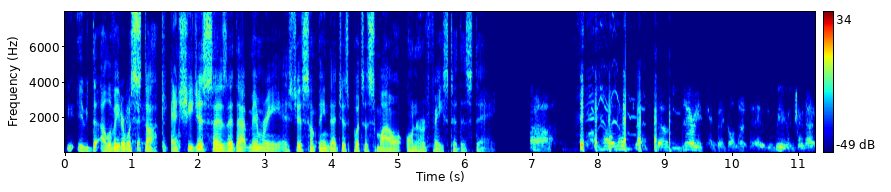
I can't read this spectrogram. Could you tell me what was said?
the elevator was stuck. and she just says that that memory is just something that just puts a smile on her face to this day. Uh, no, that, that sounds very typical. We that's,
